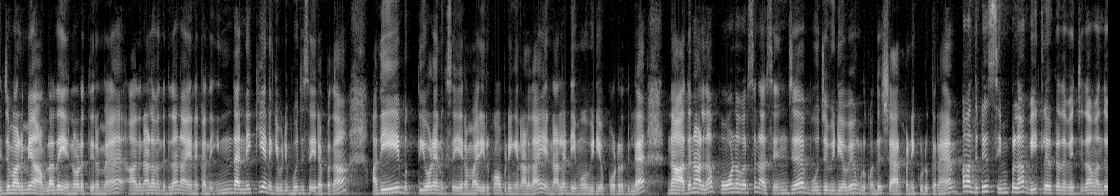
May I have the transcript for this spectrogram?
நிஜமாலுமே அவ்வளோதான் என்னோட திறமை. அதனால் வந்துட்டு தான் நான் எனக்கு அந்த இந்த அன்னைக்கு எனக்கு இப்படி பூஜை செய்கிறப்ப தான் அதே பக்தியோடு எனக்கு செய்கிற மாதிரி இருக்கும் அப்படிங்கிறனால தான் என்னால் டெமோ வீடியோ போடுறதில்ல. நான் அதனால தான் போன வருஷம் நான் செஞ்ச பூஜை வீடியோவே உங்களுக்கு வந்து ஷேர் பண்ணி கொடுக்குறேன். நான் வந்துட்டு சிம்பிளாக வீட்டில் இருக்கிறத வச்சு தான் வந்து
